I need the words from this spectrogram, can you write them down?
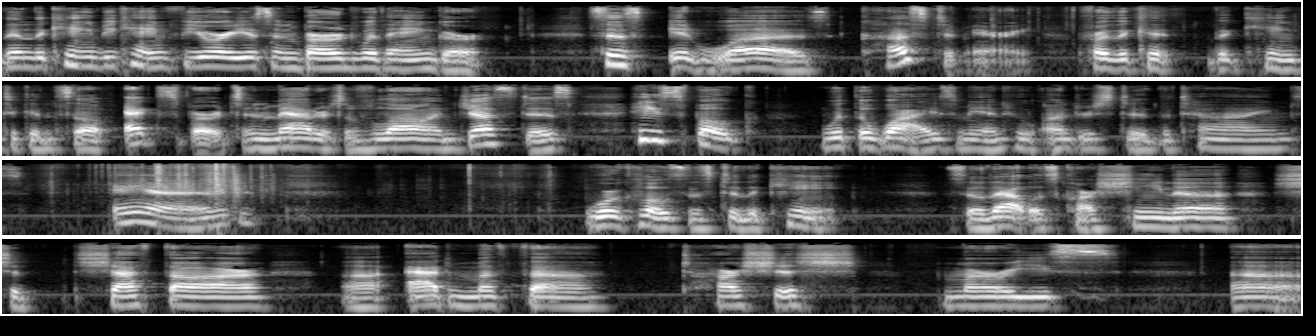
Then the king became furious and burned with anger. Since it was customary for the, the king to consult experts in matters of law and justice, he spoke with the wise men who understood the times and were closest to the king. So that was Carshena, Shethar, uh, Admatha, Tarshish, Meres, uh,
